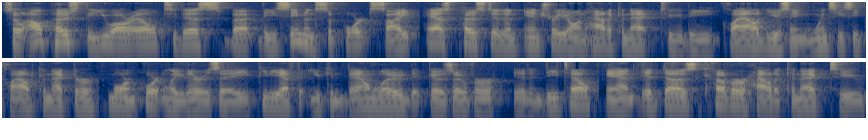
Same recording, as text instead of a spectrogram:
So I'll post the URL to this, but the Siemens support site has posted an entry on how to connect to the cloud using WinCC Cloud Connector. More importantly, there is a PDF that you can download that goes over it in detail, and it does cover how to connect to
